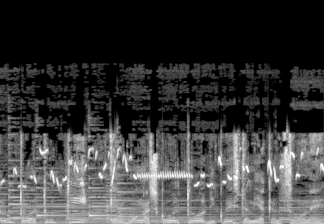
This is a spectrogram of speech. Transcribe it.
saluto a tutti e un buon ascolto di questa mia canzone.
